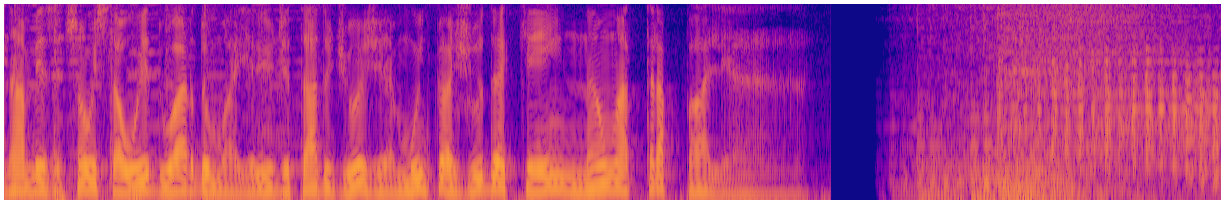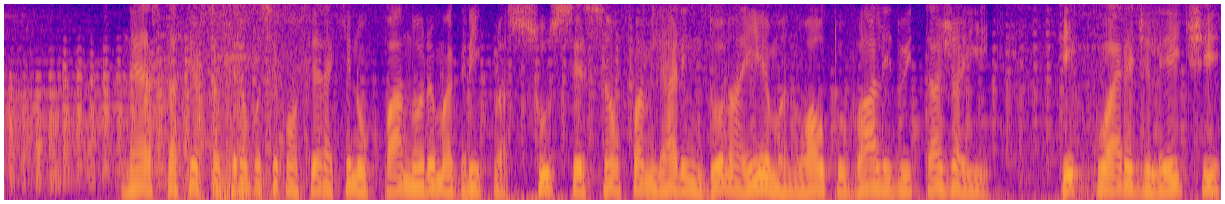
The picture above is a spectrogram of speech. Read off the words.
Na mesa de som está o Eduardo Maier e o ditado de hoje é: Muito ajuda quem não atrapalha. Nesta terça-feira você confere aqui no Panorama Agrícola sucessão familiar em Dona Ema, no Alto Vale do Itajaí, pecuária de leite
